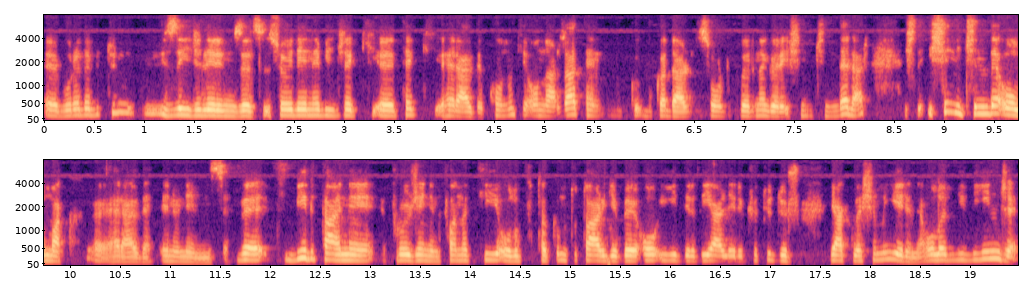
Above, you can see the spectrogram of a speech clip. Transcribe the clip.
E, burada bütün izleyicilerimize söylenebilecek e, tek herhalde konu ki onlar zaten bu kadar sorduklarına göre işin içindeler. İşte işin içinde olmak e, herhalde en önemlisi. Ve bir tane projenin fanatiği olup takım tutar gibi o iyidir, diğerleri kötüdür yaklaşımı yerine olabildiğince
